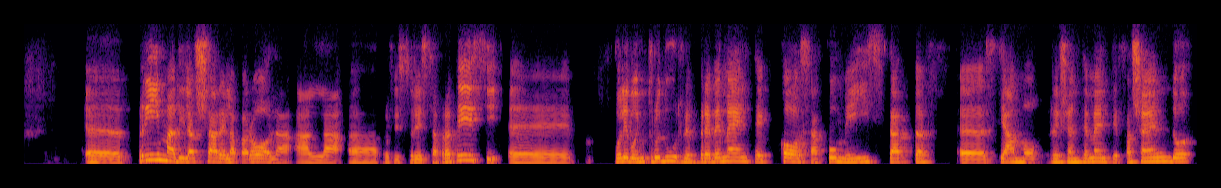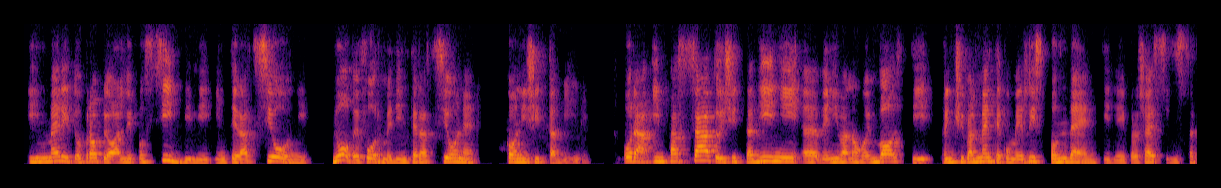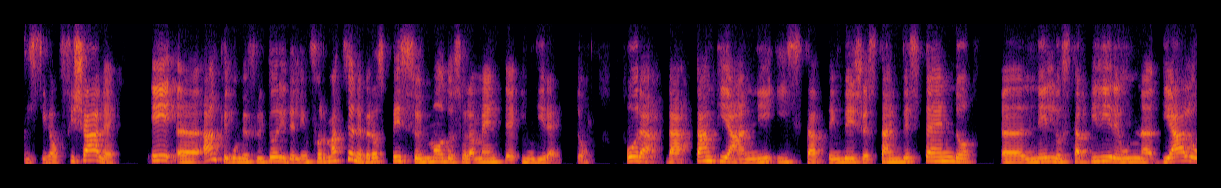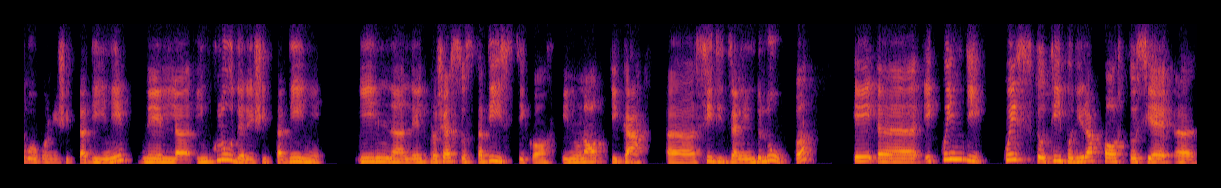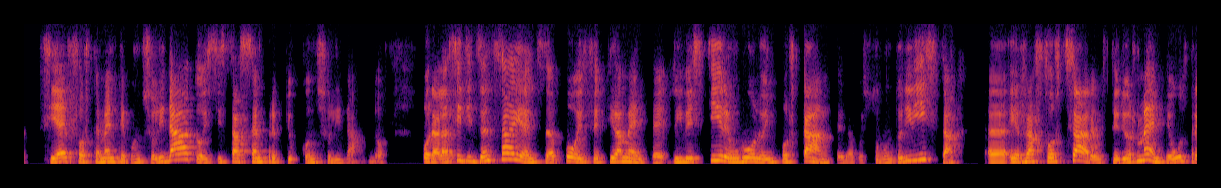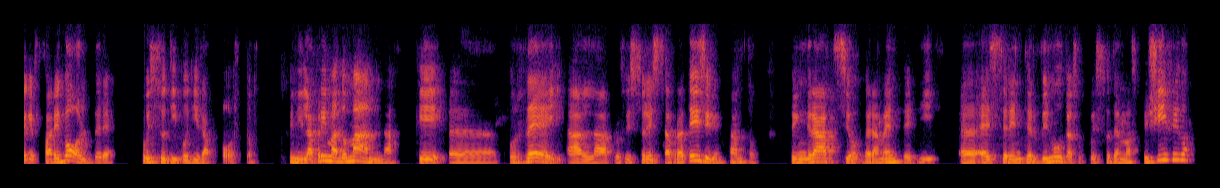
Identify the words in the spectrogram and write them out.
Eh, prima di lasciare la parola alla uh, professoressa Pratesi, eh, volevo introdurre brevemente cosa come Istat eh, stiamo recentemente facendo in merito proprio alle possibili interazioni, nuove forme di interazione con i cittadini. Ora, in passato i cittadini eh, venivano coinvolti principalmente come rispondenti dei processi di statistica ufficiale e eh, anche come fruitori dell'informazione, però spesso in modo solamente indiretto. Ora, da tanti anni, Istat invece sta investendo eh, nello stabilire un dialogo con i cittadini, nel includere i cittadini in, nel processo statistico in un'ottica uh, Citizen in the Loop e, uh, e, quindi questo tipo di rapporto si è, uh, si è fortemente consolidato e si sta sempre più consolidando. Ora, la citizen science può effettivamente rivestire un ruolo importante da questo punto di vista eh, e rafforzare ulteriormente, oltre che far evolvere questo tipo di rapporto. Quindi la prima domanda che eh, porrei alla professoressa Pratesi, che intanto ringrazio veramente di eh, essere intervenuta su questo tema specifico,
